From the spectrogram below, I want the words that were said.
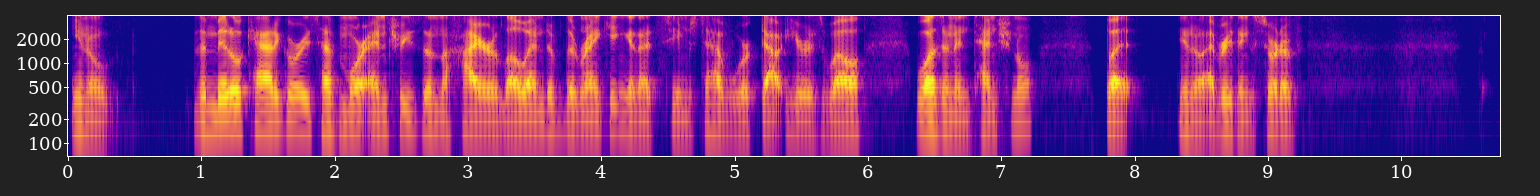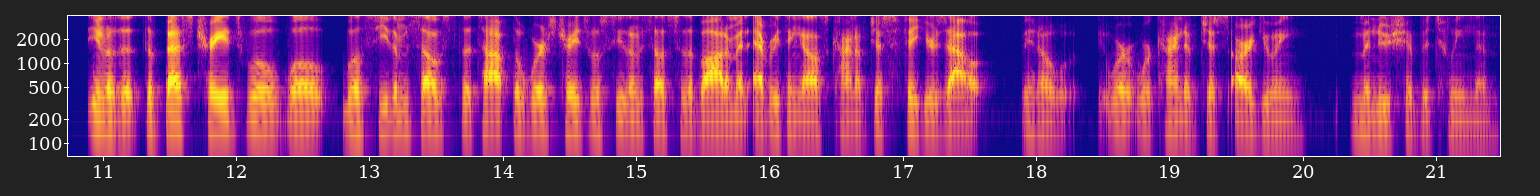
you know, the middle categories have more entries than the higher low end of the ranking, and that seems to have worked out here as well. Wasn't intentional, but you know everything's sort of you know the, the best trades will will will see themselves to the top the worst trades will see themselves to the bottom and everything else kind of just figures out you know we're, we're kind of just arguing minutia between them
